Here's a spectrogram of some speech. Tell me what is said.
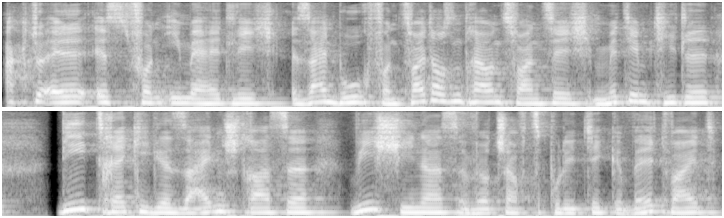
Aktuell ist von ihm erhältlich sein Buch von 2023 mit dem Titel Die dreckige Seidenstraße, wie Chinas Wirtschaftspolitik weltweit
